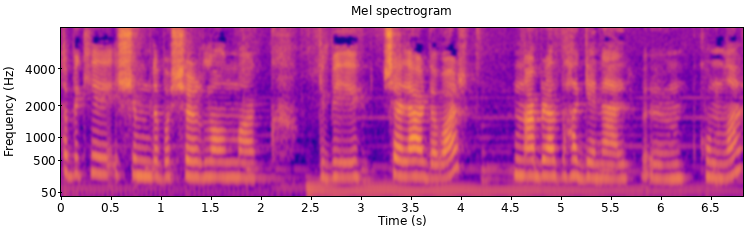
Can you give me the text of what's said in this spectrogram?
tabii ki işimde başarılı olmak gibi şeyler de var. Bunlar biraz daha genel e, konular.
